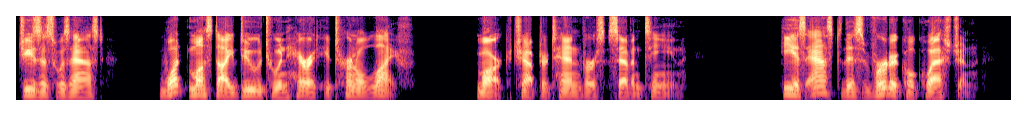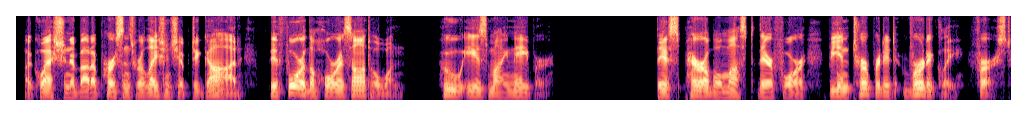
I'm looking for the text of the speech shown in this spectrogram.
Jesus was asked, What must I do to inherit eternal life? Mark chapter 10 verse 17. He is asked this vertical question, a question about a person's relationship to God, before the horizontal one, Who is my neighbor? This parable must, therefore, be interpreted vertically first.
